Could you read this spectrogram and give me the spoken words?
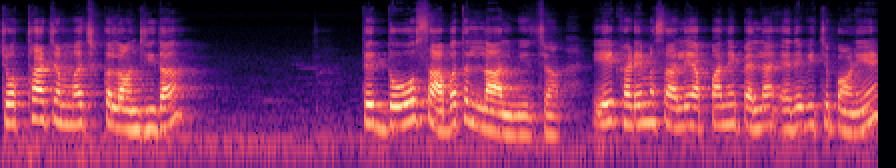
ਚੌਥਾ ਚਮਚ ਕਲੌਂਜੀ ਦਾ ਤੇ ਦੋ ਸਾਬਤ ਲਾਲ ਮਿਰਚਾਂ। ਇਹ ਖੜੇ ਮਸਾਲੇ ਆਪਾਂ ਨੇ ਪਹਿਲਾਂ ਇਹਦੇ ਵਿੱਚ ਪਾਉਣੇ ਆ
